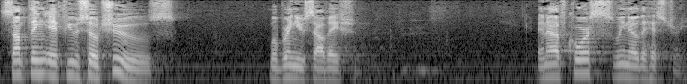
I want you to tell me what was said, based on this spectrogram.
Something, if you so choose, will bring you salvation. And of course, we know the history.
